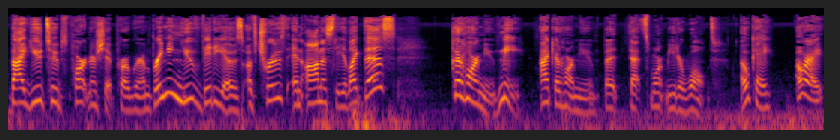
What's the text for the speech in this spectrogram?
by YouTube's partnership program. Bringing you videos of truth and honesty like this could harm you. Me, I could harm you, but that smart meter won't. Okay, all right.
